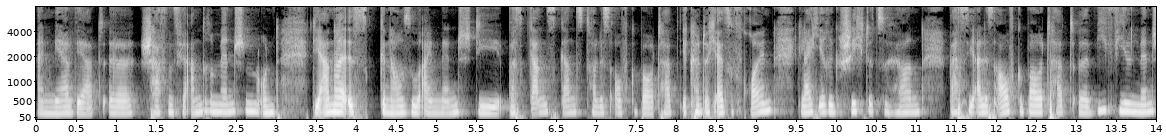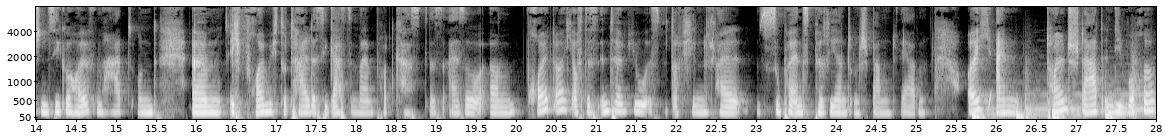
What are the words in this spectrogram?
einen Mehrwert äh, schaffen für andere Menschen. Und die Anna ist genauso ein Mensch, die was ganz, ganz Tolles aufgebaut hat. Ihr könnt euch also freuen, gleich ihre Geschichte zu hören, was sie alles aufgebaut hat, äh, wie vielen Menschen sie geholfen hat. Und ähm, ich freue mich total, dass sie Gast in meinem Podcast ist. Also ähm, freut euch auf das Interview. Es wird auf jeden Fall super inspirierend und spannend werden. Euch einen tollen Start in die Woche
